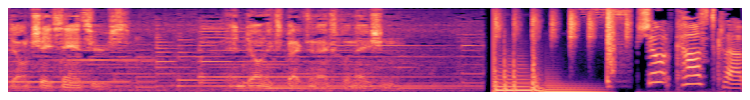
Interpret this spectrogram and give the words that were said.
Don't chase answers. And don't expect an explanation. Short Cast Club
